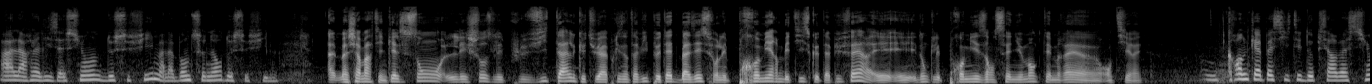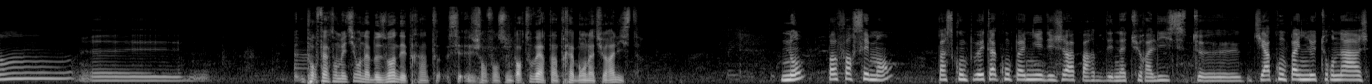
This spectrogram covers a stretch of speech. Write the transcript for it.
à la réalisation de ce film, à la bande sonore de ce film. Ah, ma chère Martine, quelles sont les choses les plus vitales que tu as apprises dans ta vie, peut-être basées sur les premières bêtises que tu as pu faire et, donc les premiers enseignements que tu aimerais euh, en tirer? Une grande capacité d'observation. Euh, Pour faire ton métier, on a besoin d'être, j'enfonce une porte ouverte, un très bon naturaliste. Non, pas forcément parce qu'on peut être accompagné déjà par des naturalistes euh, qui accompagnent le tournage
